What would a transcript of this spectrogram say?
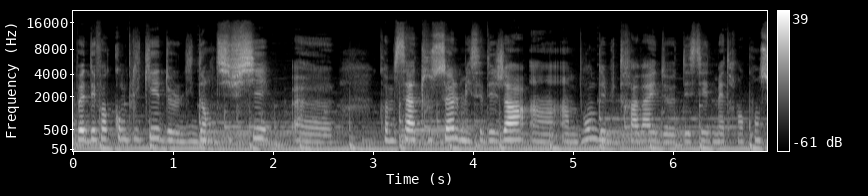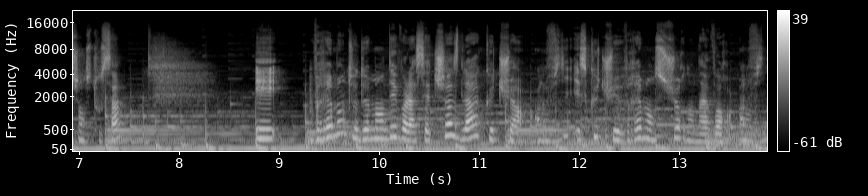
peut être des fois compliqué de l'identifier euh, comme ça tout seul, mais c'est déjà un, bon début de travail d'essayer de, mettre en conscience tout ça. Et vraiment te demander, voilà, cette chose-là que tu as envie, est-ce que tu es vraiment sûr d'en avoir envie?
